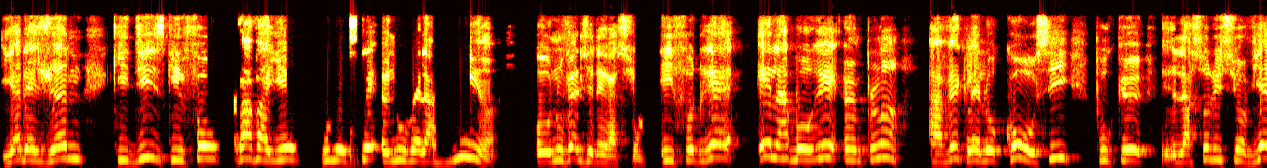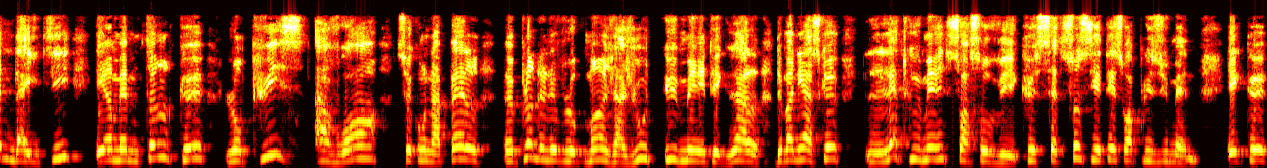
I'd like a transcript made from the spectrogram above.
Il y a des jeunes qui disent qu'il faut travailler pour laisser un nouvel avenir aux nouvelles générations. Il faudrait élaborer un plan avec les locaux aussi pour que la solution vienne d'Haïti et en même temps que l'on puisse avoir ce qu'on appelle un plan de développement, j'ajoute, humain intégral, de manière à ce que l'être humain soit sauvé, que cette société soit plus humaine et que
